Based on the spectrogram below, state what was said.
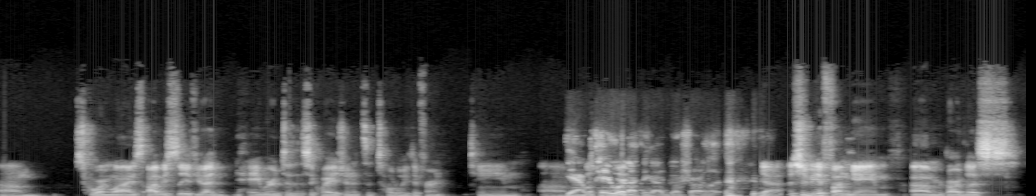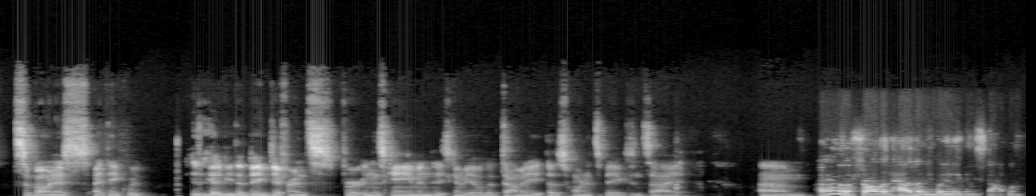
Um, scoring wise, obviously, if you add Hayward to this equation, it's a totally different team. Um, yeah, with Hayward, be, I think I'd go Charlotte. yeah, it should be a fun game, um, regardless. Sabonis, I think, would, is going to be the big difference for in this game, and he's going to be able to dominate those Hornets bigs inside. Um, I don't know if Charlotte has anybody that can stop him.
